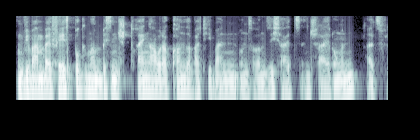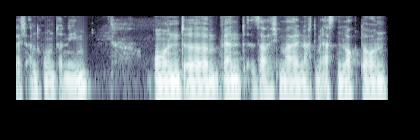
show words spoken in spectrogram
Und wir waren bei Facebook immer ein bisschen strenger oder konservativer in unseren Sicherheitsentscheidungen als vielleicht andere Unternehmen. Und äh, während, sag ich mal, nach dem ersten Lockdown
